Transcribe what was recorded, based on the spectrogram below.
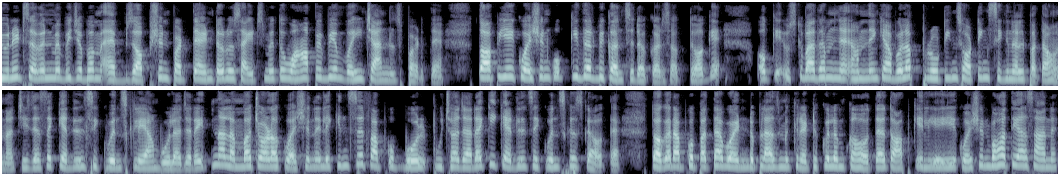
यूनिट सेवन में भी जब हम एब्जॉर्प्शन पढ़ते हैं एंटरोसाइट्स में तो वहाँ पे भी हम वही चैनल्स पढ़ते हैं। तो आप ये क्वेश्चन को किधर भी कंसिडर कर सकते हो ओके ओके उसके बाद हमने हमने क्या बोला? प्रोटीन सॉर्टिंग सिग्नल पता होना चाहिए। जैसे कैडल सीक्वेंस के लिए यहाँ बोला जा रहा है। इतना लंबा चौड़ा क्वेश्चन है, लेकिन सिर्फ़ आपको बोल, पूछा जा रहा है कि कैडल सीक्वेंस किसका होता है। तो अगर आपको पता है वो एंडोप्लाज्मिक रेटिकुलम का होता है तो आपके लिए ये क्वेश्चन बहुत ही आसान है।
